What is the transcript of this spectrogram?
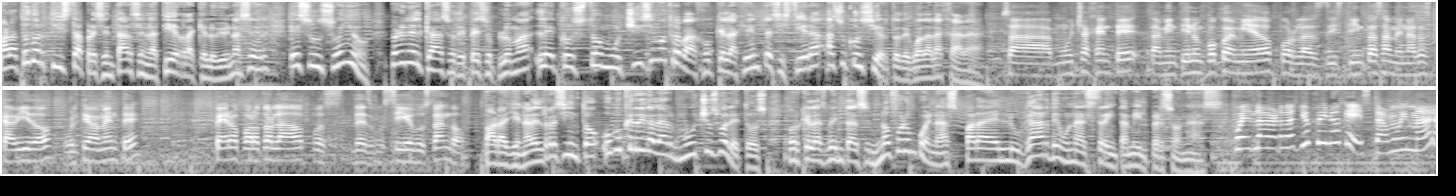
Para todo artista presentarse en la tierra que lo vio nacer es un sueño, pero en el caso de Peso Pluma le costó muchísimo trabajo que la gente asistiera a su concierto de Guadalajara. O sea, mucha gente también tiene un poco de miedo por las distintas amenazas que ha habido últimamente pero por otro lado, pues les sigue gustando. Para llenar el recinto hubo que regalar muchos boletos porque las ventas no fueron buenas para el lugar de unas 30 mil personas. Pues la verdad yo opino que está muy mal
